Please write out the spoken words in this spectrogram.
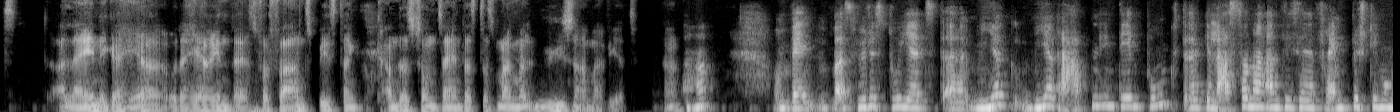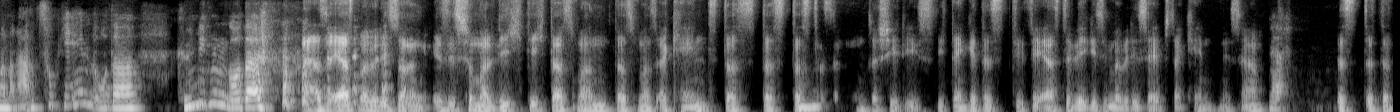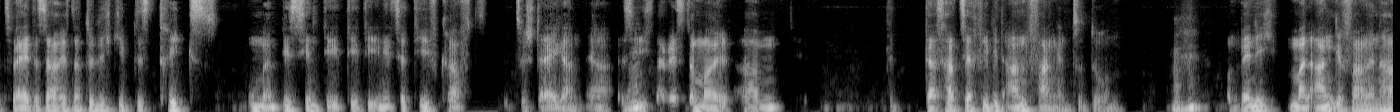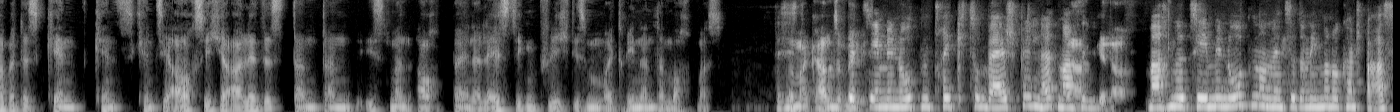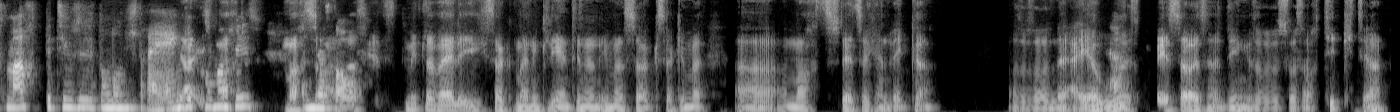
alleiniger Herr oder Herrin des Verfahrens bist, dann kann das schon sein, dass das manchmal mühsamer wird. Ja? Aha. Und wenn, was würdest du jetzt äh, mir, mir raten in dem Punkt, äh, gelassener an diese Fremdbestimmungen ranzugehen oder kündigen? Oder? Also erstmal würde ich sagen, es ist schon mal wichtig, dass man dass es erkennt, dass, dass, dass mhm. das ein Unterschied ist. Ich denke, dass die, der erste Weg ist immer über die Selbsterkenntnis. Ja? ja. Das, der, der zweite Sache ist, natürlich gibt es Tricks, um ein bisschen die, die, die Initiativkraft zu steigern. Ja? Also mhm. ich sage jetzt einmal, ähm, das hat sehr viel mit Anfangen zu tun. Mhm. Und wenn ich mal angefangen habe, das kennt, kennt, kennt sie auch sicher alle, das, dann, dann ist man auch bei einer lästigen Pflicht, ist man mal drinnen, dann macht man es. Das ist der 10-Minuten-Trick zum Beispiel. Nicht? Mach, ja, genau. mach nur 10 Minuten und wenn es dir dann immer noch keinen Spaß macht, beziehungsweise du noch nicht reingekommen ja, bist, dann hörst auf. Jetzt mittlerweile, ich sage meinen Klientinnen immer, sage sag immer, äh, macht, stellt euch einen Wecker. Also so eine Eieruhr ja. ist besser als ein Ding, so, was auch tickt. Ja.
